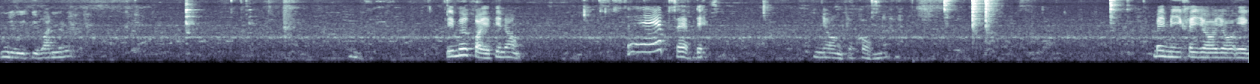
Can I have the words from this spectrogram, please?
มันอยู่อีกกี่วันไม่รู้ฝีมือข่อยพี่น้องแซ่บแซ่บเด็กย่องเจ้าของนะคะ ไม่มีใครยอยอเอง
